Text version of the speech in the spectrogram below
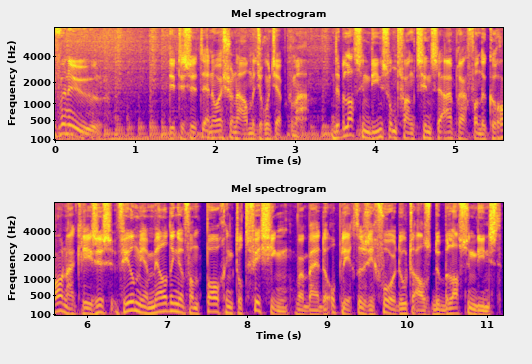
7 uur. Dit is het NOS-journaal met Jeroen Tjepkema. De Belastingdienst ontvangt sinds de uitbraak van de coronacrisis... veel meer meldingen van poging tot phishing... waarbij de oplichter zich voordoet als de Belastingdienst.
